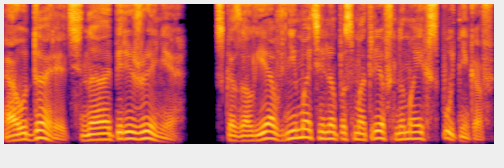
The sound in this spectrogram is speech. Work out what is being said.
а ударить на опережение, сказал я, внимательно посмотрев на моих спутников.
